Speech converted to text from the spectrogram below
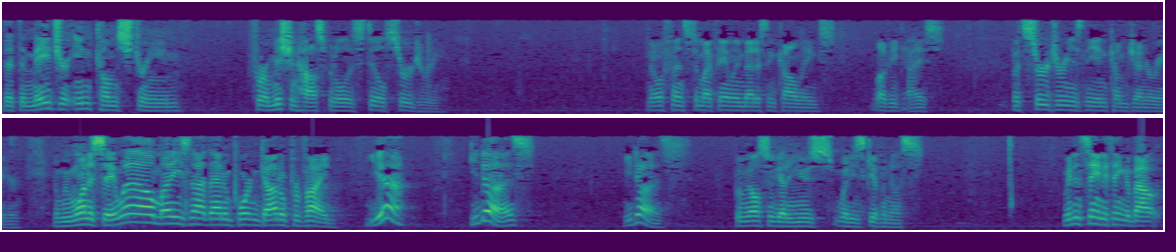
that the major income stream for a mission hospital is still surgery. No offense to my family medicine colleagues. Love you guys. But surgery is the income generator. And we want to say, well, money's not that important. God will provide. Yeah, He does. He does. But we also got to use what He's given us. We didn't say anything about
